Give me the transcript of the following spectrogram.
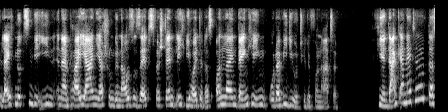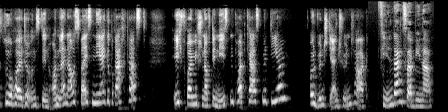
Vielleicht nutzen wir ihn in ein paar Jahren ja schon genauso selbstverständlich wie heute das Online-Banking oder Videotelefonate. Vielen Dank, Annette, dass du heute uns den Online-Ausweis näher gebracht hast. Ich freue mich schon auf den nächsten Podcast mit dir und wünsche dir einen schönen Tag. Vielen Dank, Sabina.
